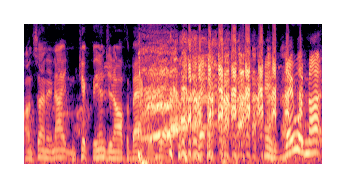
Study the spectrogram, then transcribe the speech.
on Sunday night and kick the engine off the back of the truck. hey, they would not.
